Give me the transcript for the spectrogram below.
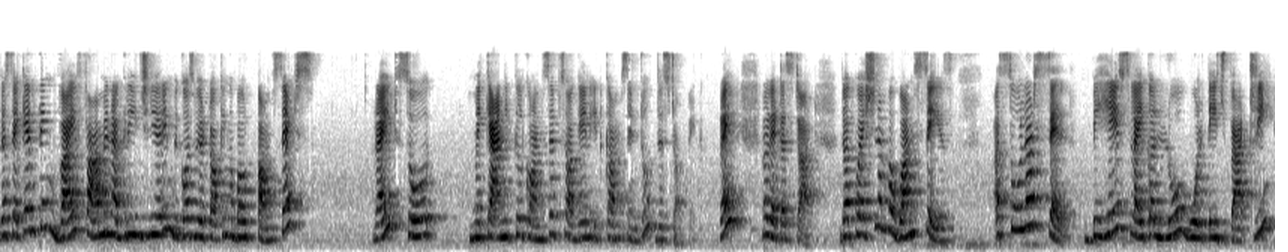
The second thing why farm and agri engineering? Because we are talking about pump sets right? So mechanical concepts so again it comes into this topic right? Now let us start. The question number one says a solar cell behaves like a low voltage battery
